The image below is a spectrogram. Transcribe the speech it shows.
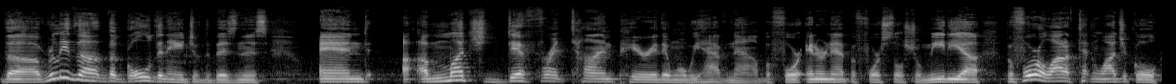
the really the, the golden age of the business. And a, much different time period than what we have now. Before internet, before social media, before a lot of technological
